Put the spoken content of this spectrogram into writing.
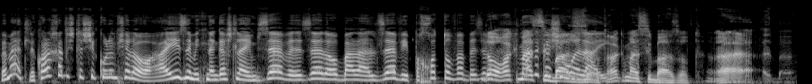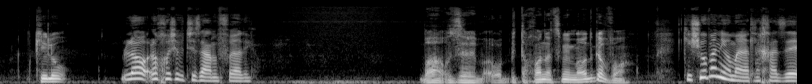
באמת, לכל אחד יש את השיקולים שלו. ההיא זה מתנגש לה עם זה, וזה לא בא לה על זה, והיא פחות טובה בזה. לא רק מהסיבה הזאת אליי? רק מהסיבה הזאת אה, כאילו לא, לא חושבת שזה היה מפריע לי. וואו זה ביטחון עצמי מאוד גבוה. כי שוב אני אומרת לך, זה,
